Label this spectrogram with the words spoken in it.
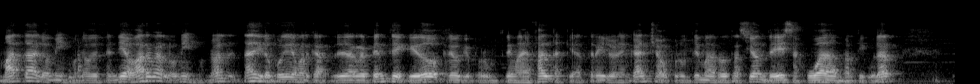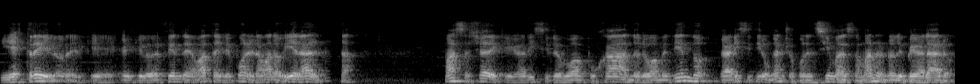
Mata, lo mismo. Lo defendía Barber, lo mismo. ¿no? Nadie lo podía marcar. De repente quedó, creo que por un tema de faltas, queda Traylor en cancha o por un tema de rotación de esa jugada en particular. Y es Traylor el que, el que lo defiende a Mata y le pone la mano bien alta. Más allá de que Garici lo va empujando, lo va metiendo, Garici tira un gancho por encima de esa mano y no le pega al aro.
